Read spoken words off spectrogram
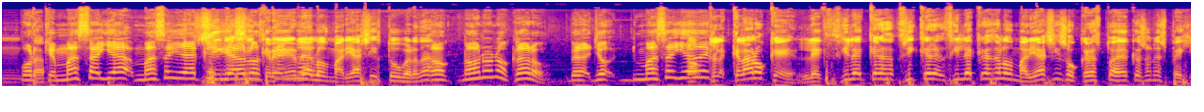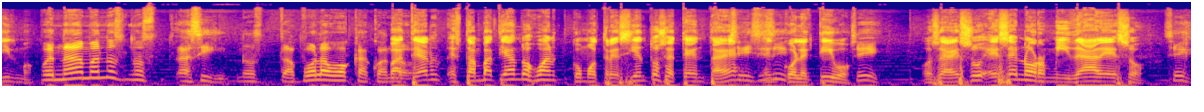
Mm, Porque más allá, más allá de que sigues sin Diablos creerle tenga- a los mariachis tú, ¿verdad? no, no, no, no, claro. Pero yo, más allá No, de. cl- claro que, le, ¿sí, le crees, sí, cre- sí le crees a los mariachis o crees todavía que es un espejismo? Pues nada más nos, nos así, nos tapó la boca cuando. Batean- están bateando, Juan, como 370, ¿eh? Sí, sí, en sí. colectivo. Sí, O sea, eso es enormidad eso. sí.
